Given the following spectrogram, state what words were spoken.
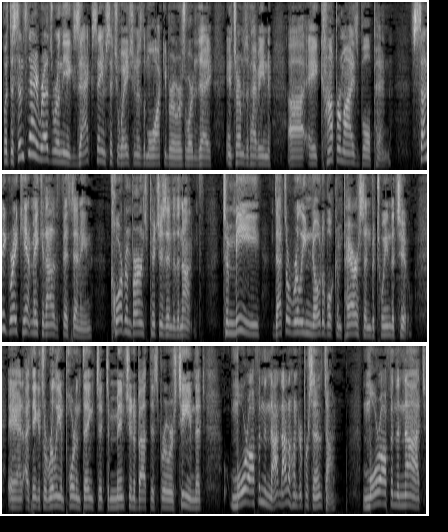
But the Cincinnati Reds were in the exact same situation as the Milwaukee Brewers were today in terms of having uh, a compromised bullpen. Sonny Gray can't make it out of the fifth inning. Corbin Burnes pitches into the ninth. To me, that's a really notable comparison between the two. And I think it's a really important thing to, to mention about this Brewers team that more often than not, not 100% of the time, more often than not,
